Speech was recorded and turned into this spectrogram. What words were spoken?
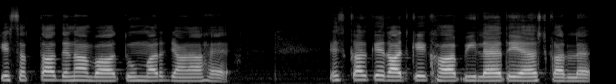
ਕਿ ਸੱਤਾ ਦਿਨਾਂ ਬਾਅਦ ਤੂੰ ਮਰ ਜਾਣਾ ਹੈ। ਇਸ ਕਰਕੇ ਰੱਜ ਕੇ ਖਾ ਪੀ ਲੈ ਤੇ ਐਸ਼ ਕਰ ਲੈ।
